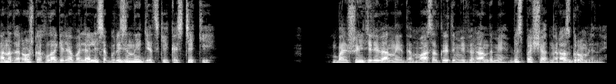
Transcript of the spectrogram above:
а на дорожках лагеря валялись обгрызенные детские костяки. Большие деревянные дома с открытыми верандами беспощадно разгромлены.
